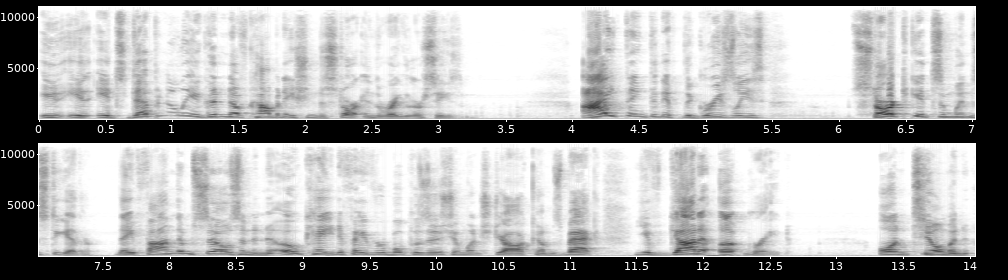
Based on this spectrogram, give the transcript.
it's definitely a good enough combination to start in the regular season. I think that if the Grizzlies start to get some wins together, they find themselves in an okay to favorable position once Ja comes back, you've got to upgrade on Tillman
